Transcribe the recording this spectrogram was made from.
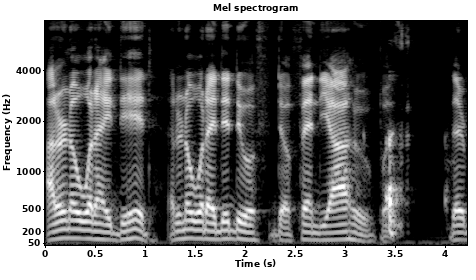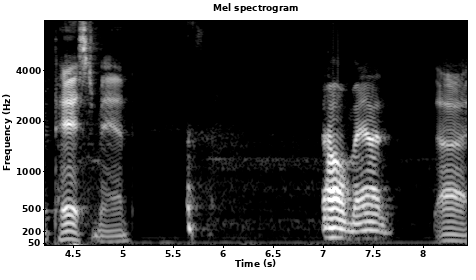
I don't know what I did. I don't know what I did to, to offend Yahoo, but they're pissed, man. Oh man. Uh,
